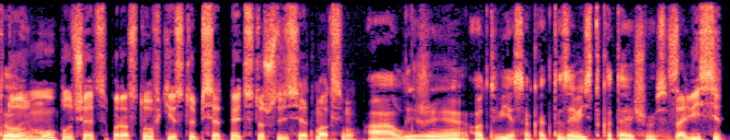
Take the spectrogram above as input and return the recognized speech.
то... То ему, получается, по ростовке 155-160 максимум. А лыжи от веса как-то зависит от катающегося? Зависит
